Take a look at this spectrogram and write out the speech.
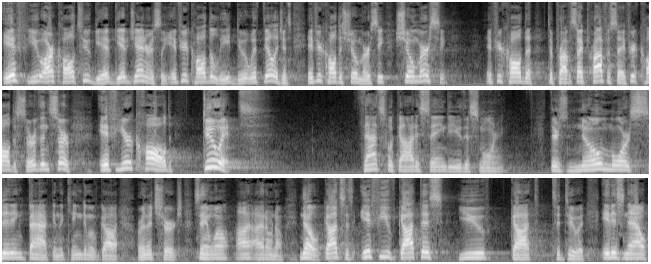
If you are called to give, give generously. If you're called to lead, do it with diligence. If you're called to show mercy, show mercy. If you're called to, to prophesy, prophesy. If you're called to serve, then serve. If you're called, do it. That's what God is saying to you this morning. There's no more sitting back in the kingdom of God or in the church saying, Well, I, I don't know. No, God says, if you've got this, you've got to do it. It is now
